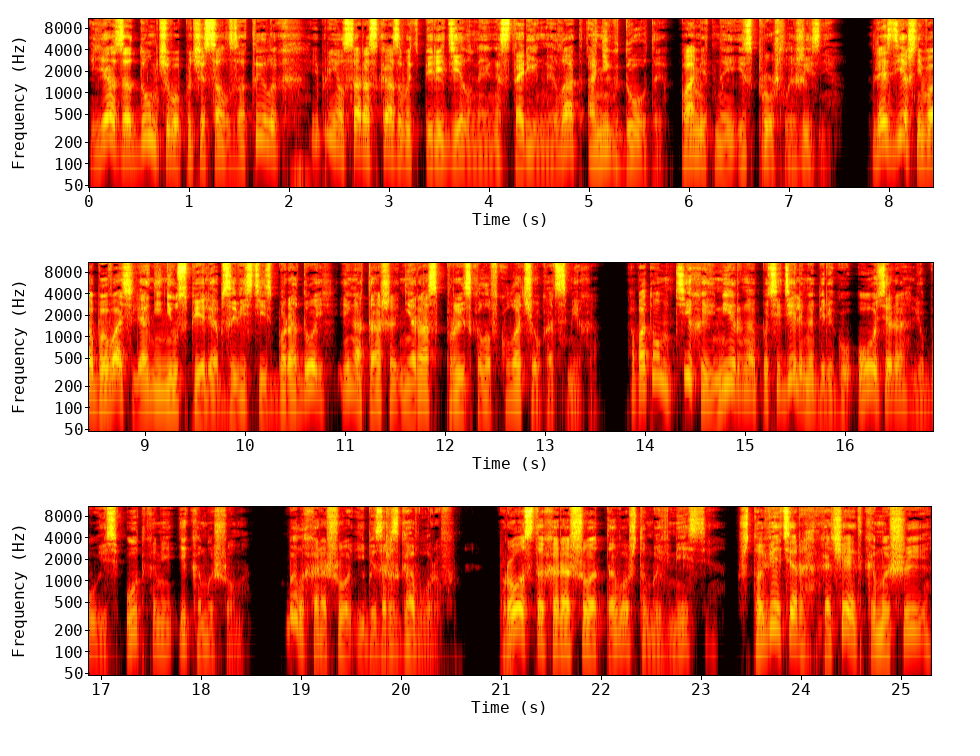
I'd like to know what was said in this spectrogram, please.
Я задумчиво почесал затылок и принялся рассказывать переделанные на старинный лад анекдоты, памятные из прошлой жизни. Для здешнего обывателя они не успели обзавестись бородой, и Наташа не раз прыскала в кулачок от смеха. А потом тихо и мирно посидели на берегу озера, любуясь утками и камышом. Было хорошо и без разговоров. Просто хорошо от того, что мы вместе, что ветер качает камыши,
